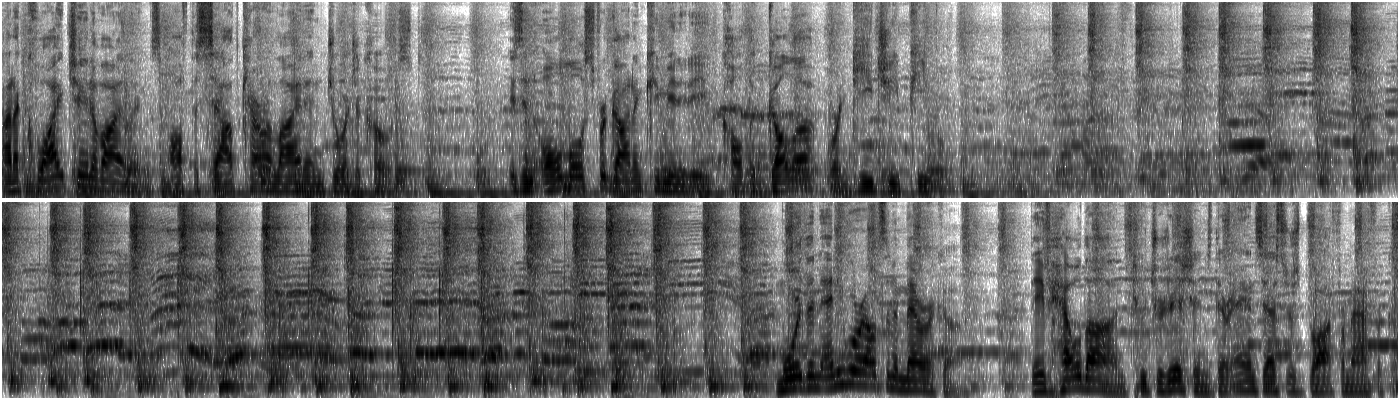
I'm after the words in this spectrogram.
On a quiet chain of islands off the South Carolina and Georgia coast is an almost forgotten community called the Gullah or Geechee people. More than anywhere else in America, they've held on to traditions their ancestors brought from Africa.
